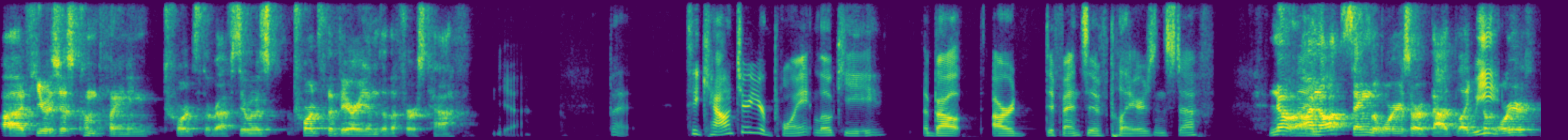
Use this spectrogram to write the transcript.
Uh, he was just complaining towards the refs. It was towards the very end of the first half. Yeah. But to counter your point, low key, about our defensive players and stuff, No, Like- I'm not saying the Warriors are bad. Like We- the Warriors,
